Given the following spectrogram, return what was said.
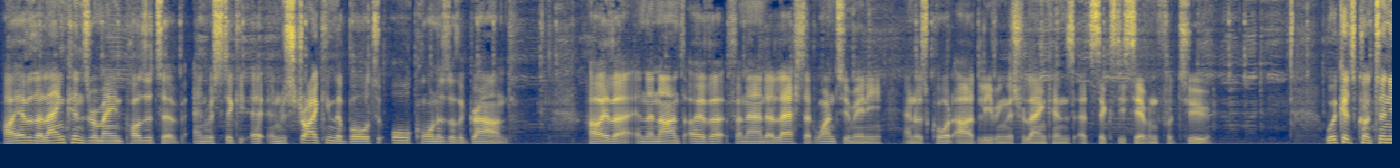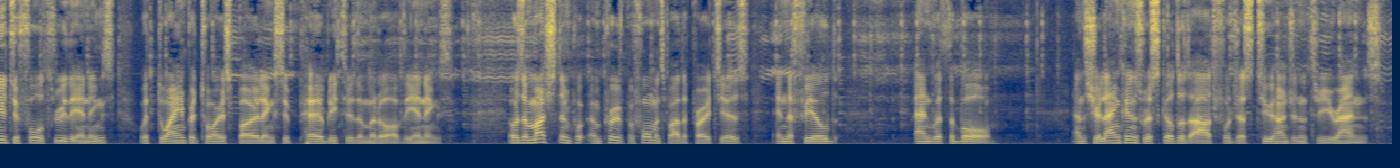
However, the Lankans remained positive and were, stick- uh, and were striking the ball to all corners of the ground. However, in the ninth over, Fernando lashed at one too many and was caught out, leaving the Sri Lankans at 67 for 2. Wickets continued to fall through the innings, with Dwaine Pretorius bowling superbly through the middle of the innings. It was a much imp- improved performance by the Proteas in the field and with the ball, and the Sri Lankans were skittled out for just 203 runs.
